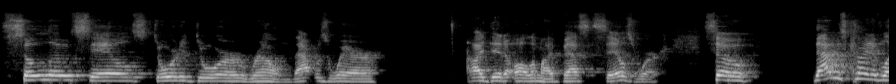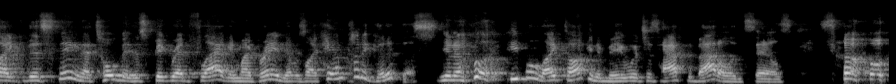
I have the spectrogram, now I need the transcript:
solo sales, door to door realm. That was where I did all of my best sales work. So that was kind of like this thing that told me this big red flag in my brain that was like, hey, I'm kind of good at this. You know, people like talking to me, which is half the battle in sales. So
